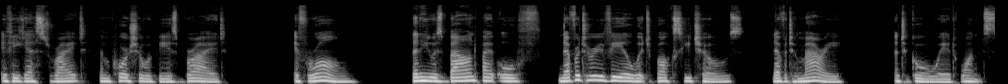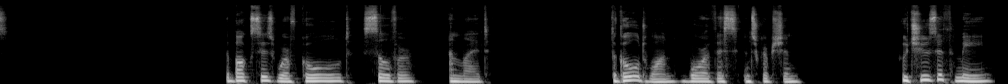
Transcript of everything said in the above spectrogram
If he guessed right, then Portia would be his bride. If wrong, then he was bound by oath never to reveal which box he chose, never to marry, and to go away at once. The boxes were of gold, silver, and lead. The gold one bore this inscription Who chooseth me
